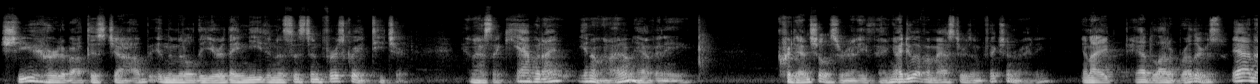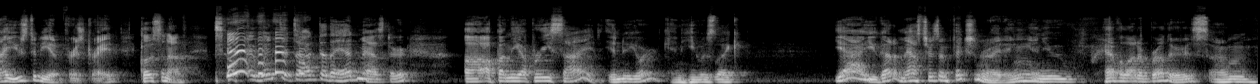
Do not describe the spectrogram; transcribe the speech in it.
she heard about this job in the middle of the year. They need an assistant first grade teacher. And I was like, yeah, but I, you know, I don't have any credentials or anything. I do have a master's in fiction writing. And I had a lot of brothers. Yeah, and I used to be in first grade, close enough. So I went to talk to the headmaster uh, up on the Upper East Side in New York. And he was like, yeah, you got a master's in fiction writing and you have a lot of brothers. Um,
